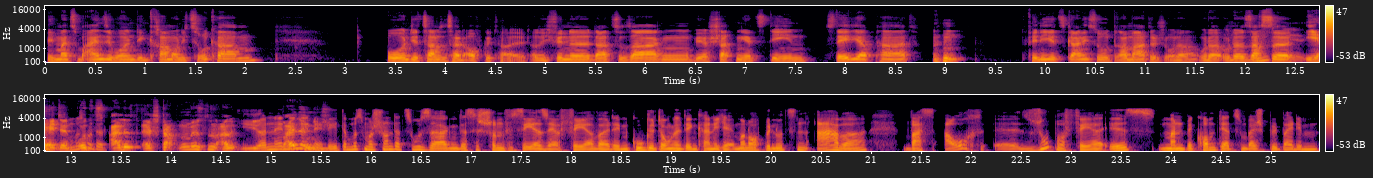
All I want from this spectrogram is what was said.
ich meine, zum einen, sie wollen den Kram auch nicht zurückhaben. Und jetzt haben sie es halt aufgeteilt. Also ich finde, da zu sagen, wir erstatten jetzt den Stadia-Part, Finde ich jetzt gar nicht so dramatisch, oder? Oder, oder sagst du, äh, ihr hättet uns alles erstatten müssen? Also, ja, nee, nee, nee, nee, da muss man schon dazu sagen, das ist schon sehr, sehr fair, weil den Google-Dongle, den kann ich ja immer noch benutzen. Aber was auch äh, super fair ist, man bekommt ja zum Beispiel bei dem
